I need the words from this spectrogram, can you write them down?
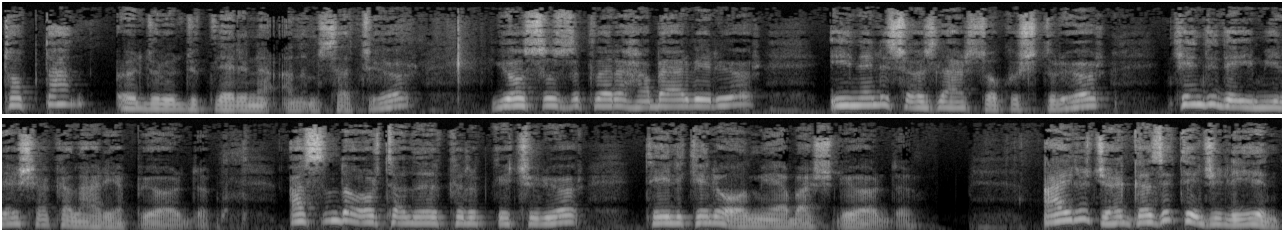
toptan öldürüldüklerini anımsatıyor, yolsuzlukları haber veriyor, iğneli sözler sokuşturuyor, kendi deyimiyle şakalar yapıyordu. Aslında ortalığı kırıp geçiriyor, tehlikeli olmaya başlıyordu. Ayrıca gazeteciliğin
